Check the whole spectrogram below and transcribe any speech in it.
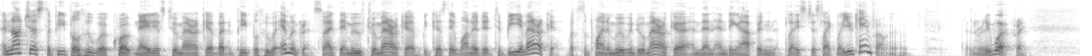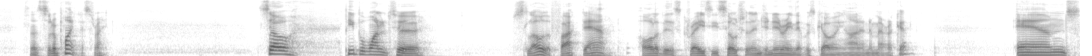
And not just the people who were, quote, natives to America, but the people who were immigrants, right? They moved to America because they wanted it to be America. What's the point of moving to America and then ending up in a place just like where you came from? It doesn't really work, right? So that's sort of pointless, right? So people wanted to slow the fuck down all of this crazy social engineering that was going on in America. And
